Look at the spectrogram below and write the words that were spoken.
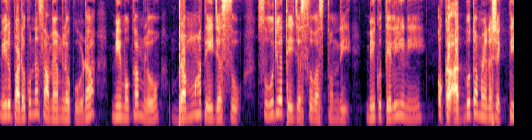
మీరు పడుకున్న సమయంలో కూడా మీ ముఖంలో బ్రహ్మ తేజస్సు సూర్య తేజస్సు వస్తుంది. మీకు తెలియని ఒక అద్భుతమైన శక్తి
